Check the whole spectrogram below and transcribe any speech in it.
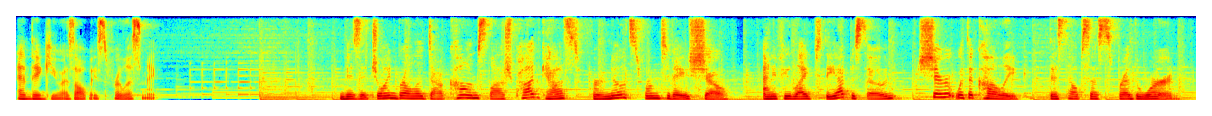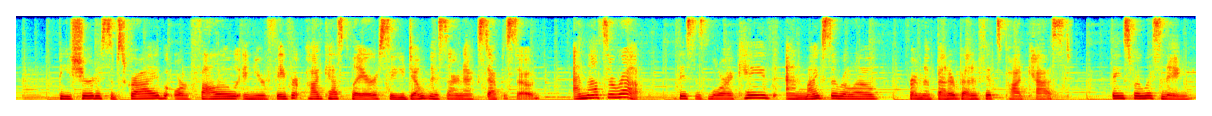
And thank you as always for listening. Visit joinbrella.com slash podcast for notes from today's show. And if you liked the episode, share it with a colleague. This helps us spread the word. Be sure to subscribe or follow in your favorite podcast player so you don't miss our next episode. And that's a wrap. This is Laura Cave and Mike Zerillo from the Better Benefits Podcast. Thanks for listening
